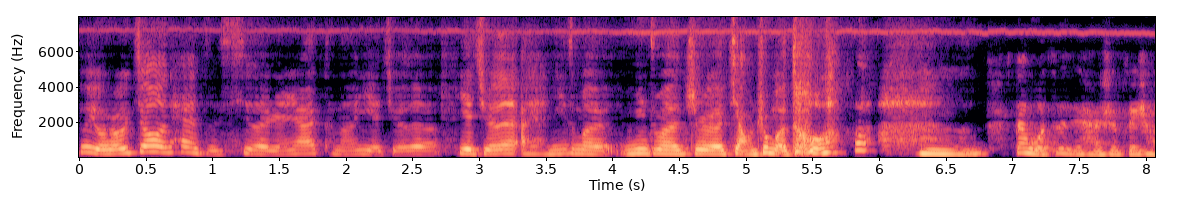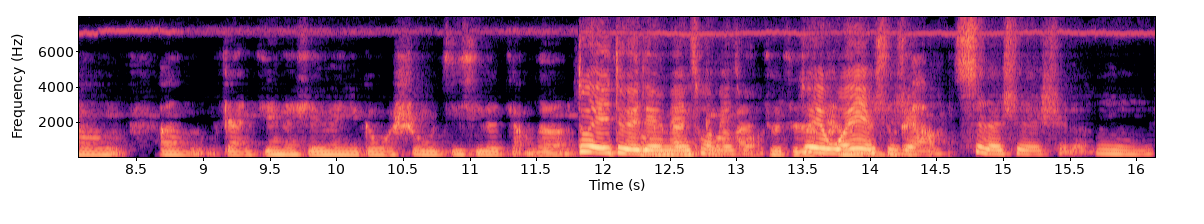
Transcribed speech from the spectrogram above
就有时候教的太仔细了，人家可能也觉得也觉得，哎呀，你怎么你怎么这个讲这么多？嗯，但我自己还是非常嗯感激那些愿意跟我事无巨细的讲的。对对对，没错没错，就对我也是这样。是的，是的，是的。嗯，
